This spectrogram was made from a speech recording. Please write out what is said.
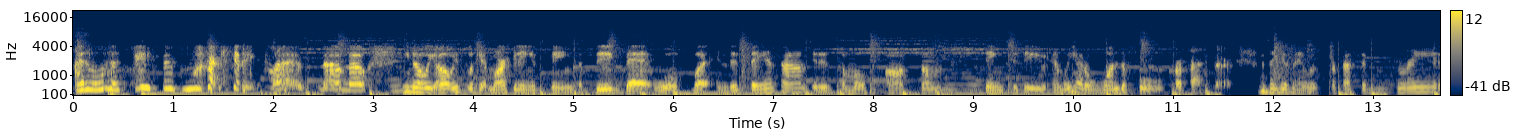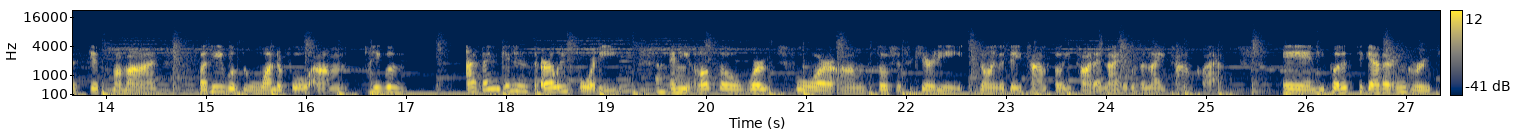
I don't want to take this marketing class. No, no. You know, we always look at marketing as being the big bad wolf, but in this day and time, it is the most awesome thing to do. And we had a wonderful professor. I think his name was Professor Green. It skips my mind, but he was wonderful. Um, he was I think in his early 40s, uh-huh. and he uh-huh. also worked for um, Social Security during the daytime. So he taught at night. It was a nighttime class, and he put us together in groups,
